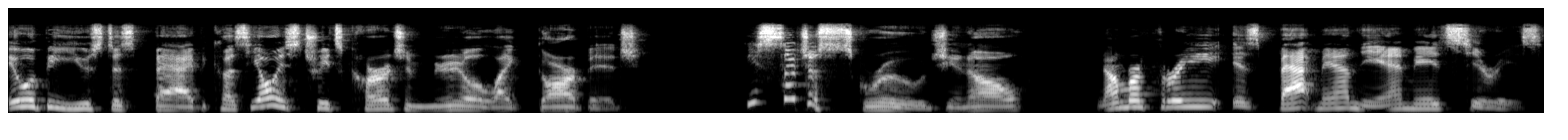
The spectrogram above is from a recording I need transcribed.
it would be Eustace Bagge because he always treats Courage and Muriel like garbage. He's such a Scrooge, you know? Number 3 is Batman the Animated Series.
